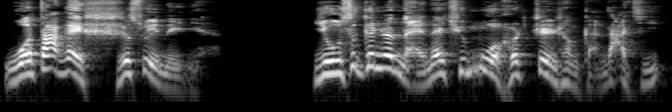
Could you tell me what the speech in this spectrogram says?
我大概十岁那年，有次跟着奶奶去漠河镇上赶大集。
